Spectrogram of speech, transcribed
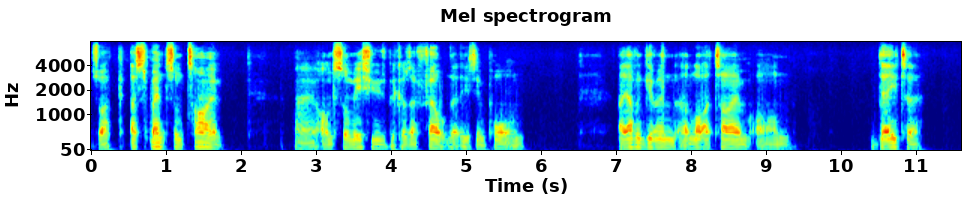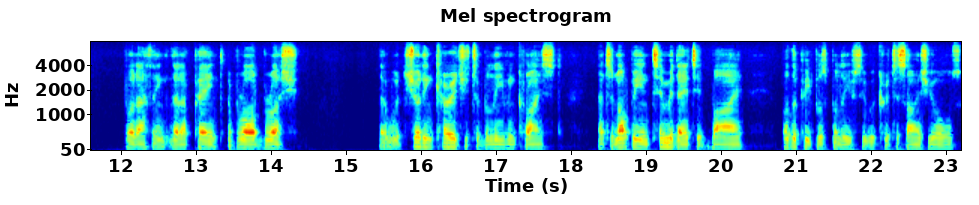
So I, I spent some time uh, on some issues because I felt that it's important. I haven't given a lot of time on data, but I think that I paint a broad brush that would should encourage you to believe in Christ and to not be intimidated by other people's beliefs who would criticize yours.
